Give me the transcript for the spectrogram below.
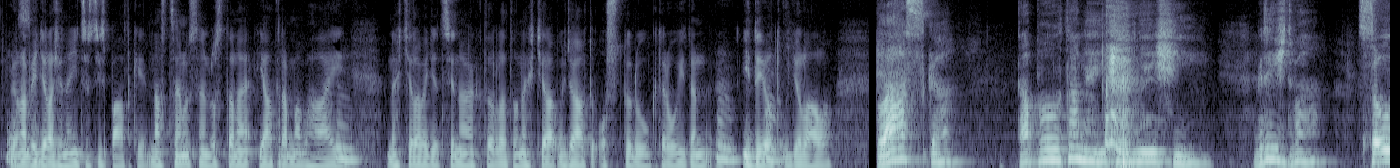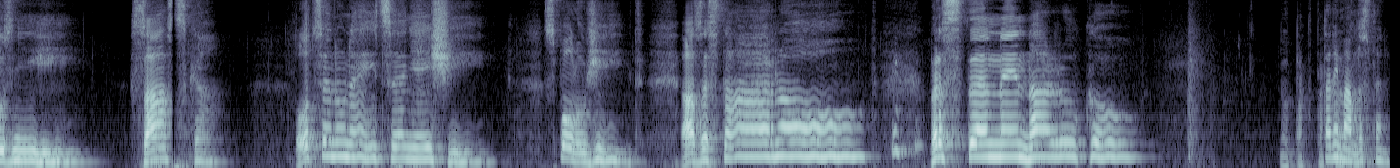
Jasně. Ona věděla, že není cesty zpátky. Na scénu se nedostane, já teda mám v háji, hmm. nechtěla vědět si na jak tohle, to nechtěla už dát tu ostudu, kterou jí ten hmm. idiot hmm. udělal. Láska, ta pouta nejpevnější, když dva souzní, sáska, o cenu nejcennější, spolu žít, a zestárnout prsteny na rukou. No tak, Tady má prsteny.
